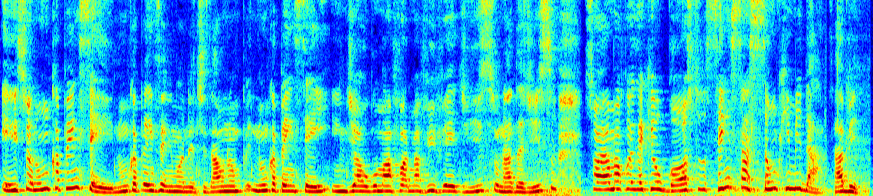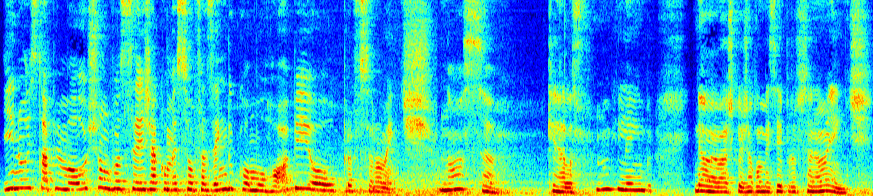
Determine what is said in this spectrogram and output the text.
isso eu nunca pensei. Nunca pensei em monetizar, não- nunca pensei em de alguma forma viver disso, nada disso. Só é uma coisa que eu gosto, sensação que me dá, sabe? E no stop motion você já começou fazendo como hobby ou profissionalmente? Nossa, aquelas, não me lembro. Não, eu acho que eu já comecei profissionalmente.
